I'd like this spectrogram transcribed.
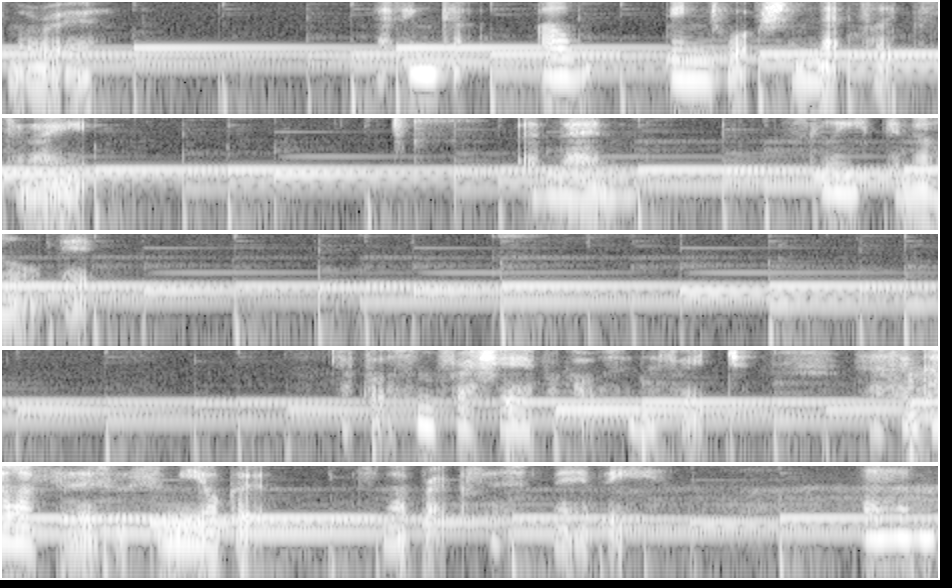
tomorrow. I think I'll binge watch some Netflix tonight and then sleep in a little bit. I've got some fresh apricots in the fridge, so I think I'll have those with some yogurt for my breakfast, maybe. Um,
